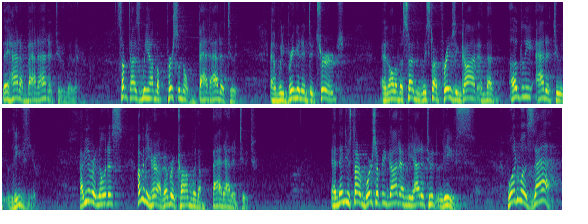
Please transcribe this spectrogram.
They had a bad attitude with her. Sometimes we have a personal bad attitude and we bring it into church, and all of a sudden we start praising God, and that ugly attitude leaves you. Have you ever noticed? How many here have ever come with a bad attitude? And then you start worshiping God, and the attitude leaves. What was that?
